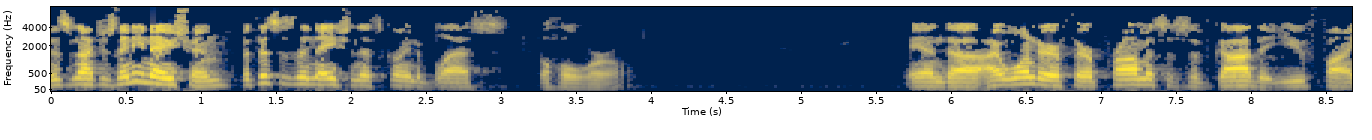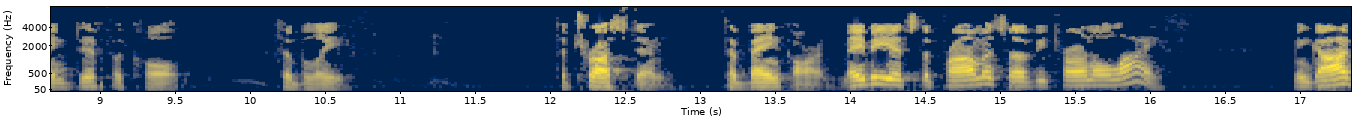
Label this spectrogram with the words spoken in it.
This is not just any nation, but this is a nation that's going to bless the whole world. And uh, I wonder if there are promises of God that you find difficult to believe, to trust in, to bank on. Maybe it's the promise of eternal life. I mean, God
